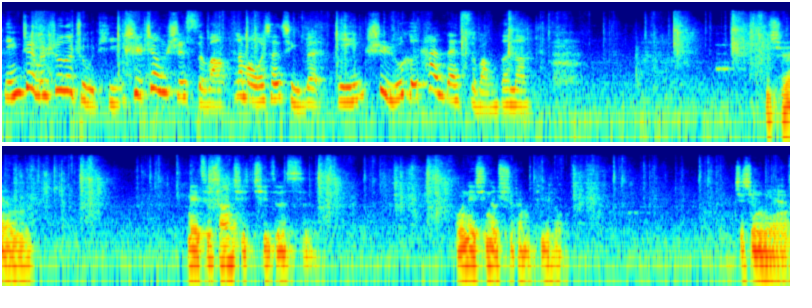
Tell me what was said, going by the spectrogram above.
您这本书的主题是正视死亡，那么我想请问，您是如何看待死亡的呢？之前每次想起妻子的死，我内心都十分低落。这些年，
